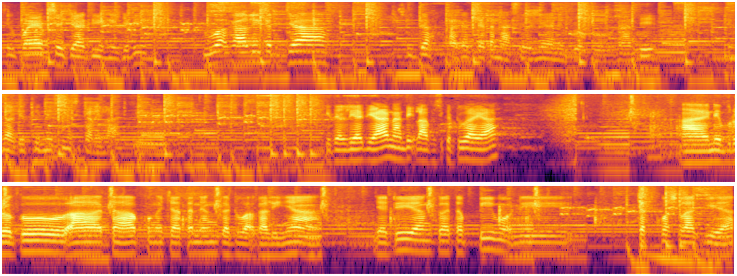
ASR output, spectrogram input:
supaya bisa jadi ini. Jadi dua kali kerja sudah ada kelihatan hasilnya nih bro. Nanti tinggal di finishing sekali lagi. Kita lihat ya nanti lapis kedua ya. Nah ini broku uh, tahap pengecatan yang kedua kalinya jadi yang ke tepi mau di cat kuas lagi ya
